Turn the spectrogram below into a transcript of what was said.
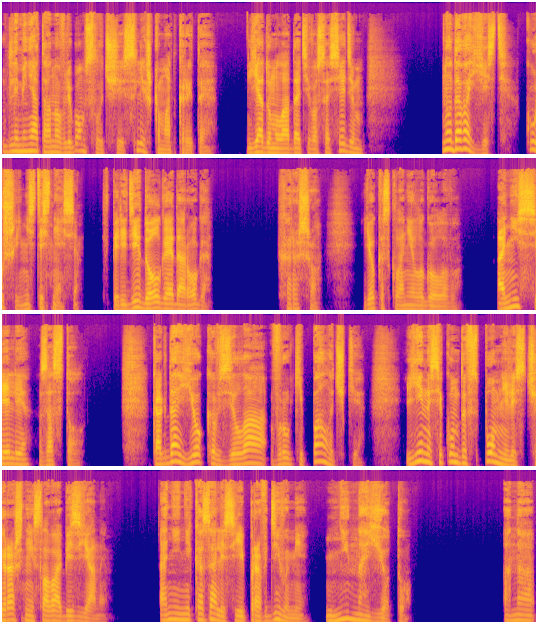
для меня-то оно в любом случае слишком открытое. Я думала отдать его соседям. Ну, давай есть, кушай, не стесняйся. Впереди долгая дорога». «Хорошо», — Йока склонила голову. Они сели за стол. Когда Йока взяла в руки палочки, ей на секунду вспомнились вчерашние слова обезьяны. Они не казались ей правдивыми ни на йоту. Она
